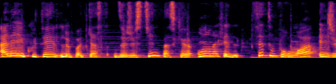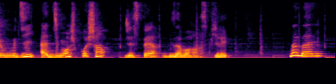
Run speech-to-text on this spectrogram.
Allez écouter le podcast de Justine parce qu'on en a fait deux. C'est tout pour moi et je vous dis à dimanche prochain. J'espère vous avoir inspiré. Bye bye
